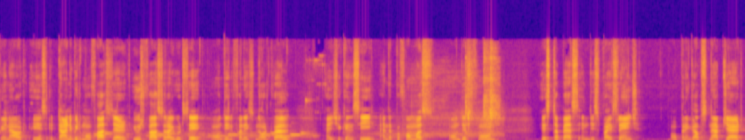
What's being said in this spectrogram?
pinout is a tiny bit more faster huge faster I would say on the Infinix Note 12 as you can see and the performance on this phone is the best in this price range. Opening up Snapchat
